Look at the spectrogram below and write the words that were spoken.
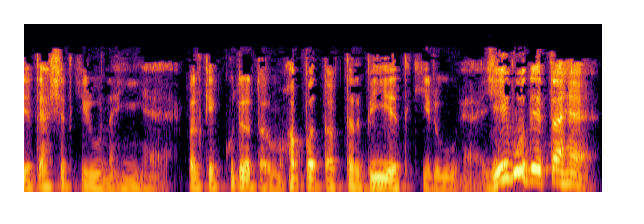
ये दहशत की रूह नहीं है, बल्कि कुदरत और मोहब्बत और तरबियत की रूह है। ये वो देता है।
